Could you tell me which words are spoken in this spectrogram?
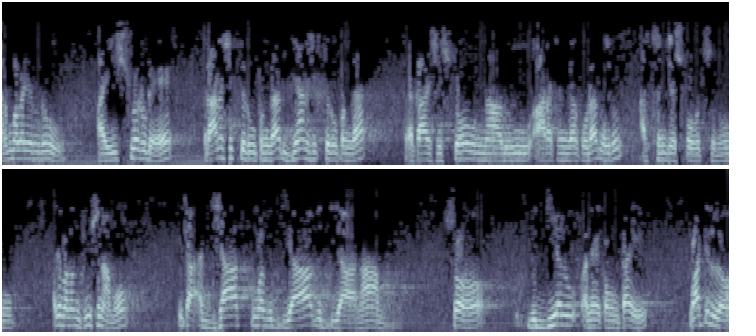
కర్మల ఎందు ఆ ఈశ్వరుడే ప్రాణశక్తి రూపంగా విజ్ఞానశక్తి రూపంగా ప్రకాశిస్తూ ఉన్నాడు. ఆ రకంగా కూడా మీరు అర్థం చేసుకోవచ్చును. అది మనం చూసినాము. ఇక అధ్యాత్మ విద్యా విద్యానాం. సో విద్యలు అనేక ఉంటాయి. వాటిల్లో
